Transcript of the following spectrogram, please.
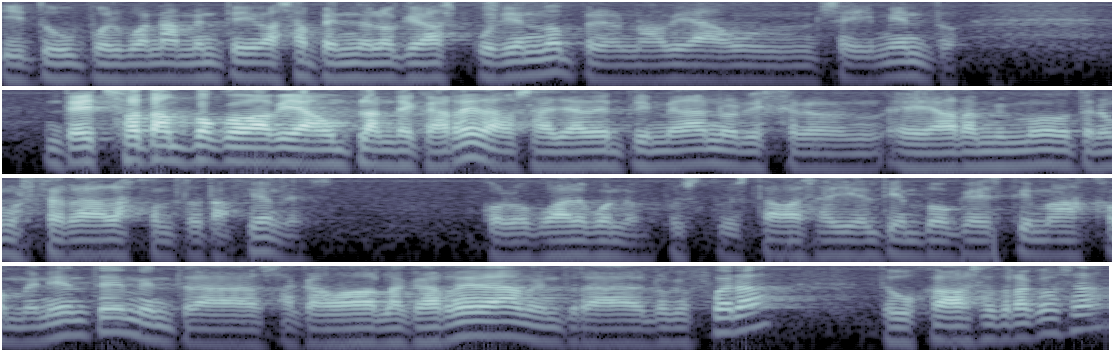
y tú pues buenamente ibas aprendiendo lo que ibas pudiendo, pero no había un seguimiento. De hecho, tampoco había un plan de carrera, o sea, ya de primera nos dijeron, eh, ahora mismo tenemos cerradas las contrataciones. Con lo cual, bueno, pues tú estabas ahí el tiempo que estimabas conveniente, mientras acababas la carrera, mientras lo que fuera, te buscabas otra cosa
